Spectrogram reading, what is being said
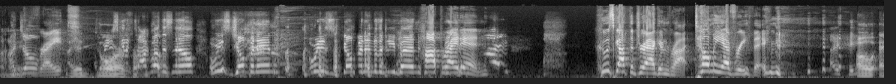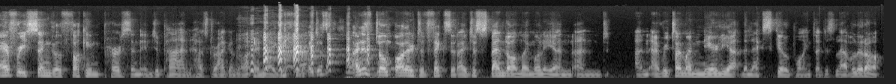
and I don't. Right? I adore. Are we adore. just gonna talk about FromSoft. this now? Are we just jumping in? Are we just jumping into the deep end? Hop right in. Who's got the dragon rot? Tell me everything. I hate Oh, every single fucking person in Japan has dragon rot in my game. I just, I just don't bother to fix it. I just spend all my money and and and every time I'm nearly at the next skill point, I just level it up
